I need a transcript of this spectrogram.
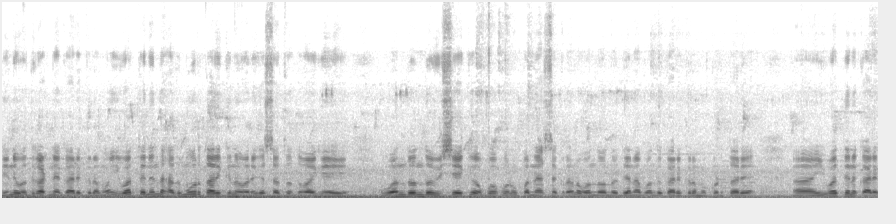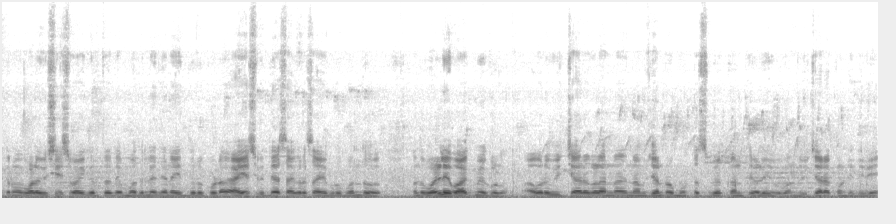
ನಿನ್ನೆ ಉದ್ಘಾಟನೆ ಕಾರ್ಯಕ್ರಮ. ಇವತ್ತಿನಿಂದ ಹದಿಮೂರು ತಾರೀಕಿನವರೆಗೆ ಸತತವಾಗಿ ಒಂದೊಂದು ವಿಷಯಕ್ಕೆ ಒಬ್ಬೊಬ್ಬರು ಉಪನ್ಯಾಸಕರನ್ನು ಒಂದೊಂದು ದಿನ ಬಂದು ಕಾರ್ಯಕ್ರಮ ಕೊಡ್ತಾರೆ. ಇವತ್ತಿನ ಕಾರ್ಯಕ್ರಮ ಭಾಳ ವಿಶೇಷವಾಗಿರ್ತದೆ. ಮೊದಲನೇ ದಿನ ಇದ್ದರೂ ಕೂಡ ಐ ಎಸ್ ವಿದ್ಯಾಸಾಗರ ಸಾಹೇಬರು ಬಂದು ಒಂದು ಒಳ್ಳೆಯ ವಾಗ್ಮಿಗಳು. ಅವರ ವಿಚಾರಗಳನ್ನು ನಮ್ಮ ಜನರು ಮುಟ್ಟಿಸ್ಬೇಕಂತೇಳಿ ಒಂದು ವಿಚಾರ ಹಾಕ್ಕೊಂಡಿದ್ದೀವಿ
